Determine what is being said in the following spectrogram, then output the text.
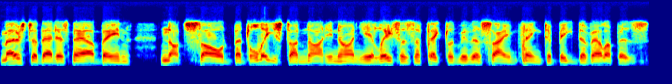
most of that has now been not sold, but leased on 99-year leases, effectively the same thing to big developers.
